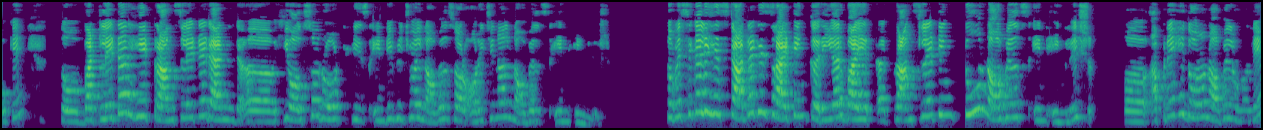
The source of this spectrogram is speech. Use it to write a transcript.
Okay, so, but later he translated and uh, he also wrote his individual novels or original novels in English. So basically he started his writing career by uh, translating two novels in English. Uh, अपने ही दोनों नॉवेल उन्होंने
